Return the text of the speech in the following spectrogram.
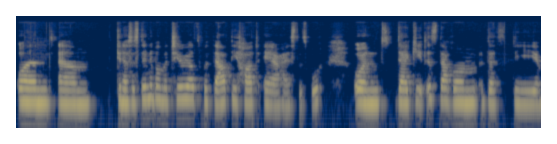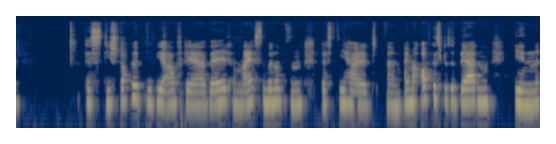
Und ähm, Genau, Sustainable Materials Without the Hot Air heißt das Buch. Und da geht es darum, dass die, dass die Stoffe, die wir auf der Welt am meisten benutzen, dass die halt ähm, einmal aufgesplittet werden in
